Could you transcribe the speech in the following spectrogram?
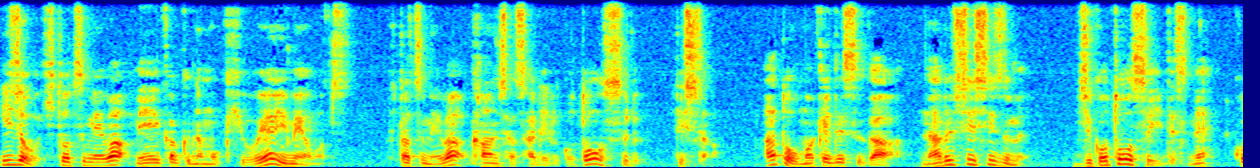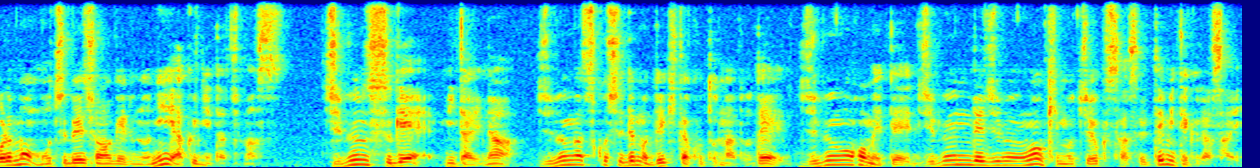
以上、一つ目は明確な目標や夢を持つ。二つ目は感謝されることをするでした。あとおまけですが、ナルシシズム、自己陶酔ですね。これもモチベーションを上げるのに役に立ちます。自分すげえみたいな自分が少しでもできたことなどで自分を褒めて自分で自分を気持ちよくさせてみてください。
